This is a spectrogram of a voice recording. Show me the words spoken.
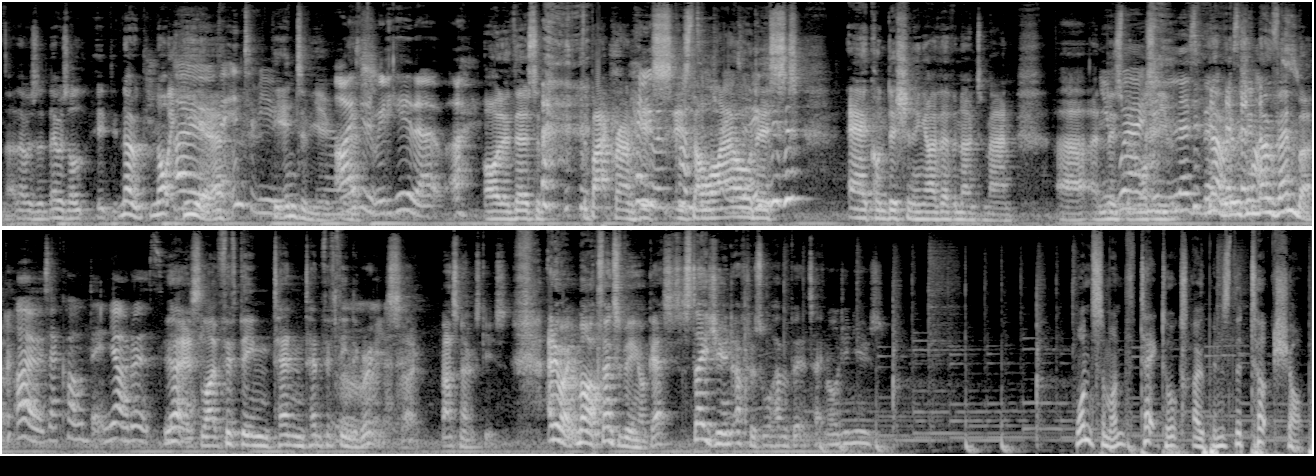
No, there was a, there was a it- no, not Oh, here. the interview. The interview. I yes. didn't really hear that. Oh, there's a, the background hiss is the loudest air conditioning I've ever known to man. Uh, and You Lisbon wasn't even. Lisbon. No, but it was in November. Oh, is that cold then? Yeah, it is. Yeah, it's like 15, 10, 10 15 degrees, so that's no excuse. Anyway, Mark, thanks for being our guest. Stay tuned, afterwards we'll have a bit of technology news. Once a month, Tech Talks opens the Tuck Shop,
